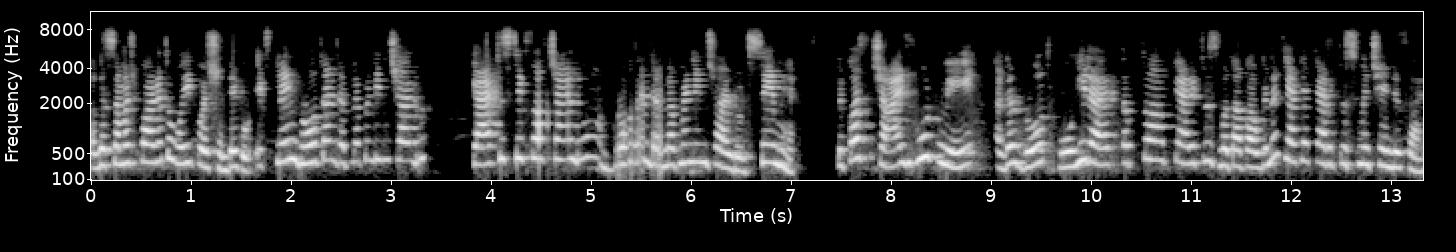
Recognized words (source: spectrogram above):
अगर समझ पा रहे तो वही क्वेश्चन देखो explain growth and development in childhood characteristics of childhood growth and development in childhood same है। बिकॉज़ चाइल्डहुड में अगर ग्रोथ हो ही रहा है, तब तो आप कैरेक्टर्स बता पाओगे ना क्या क्या कैरेक्टर्स में चेंजेस आए।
